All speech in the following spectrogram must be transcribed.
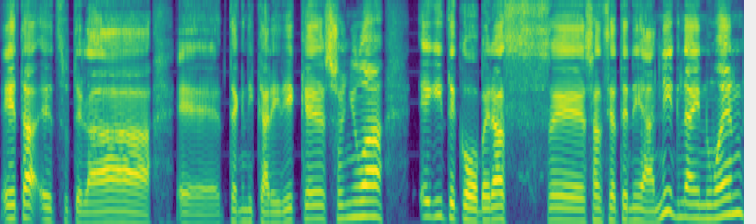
eta ez zutela e, teknikaririk e, soinua egiteko beraz e, zidatenea nik nahi nuen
